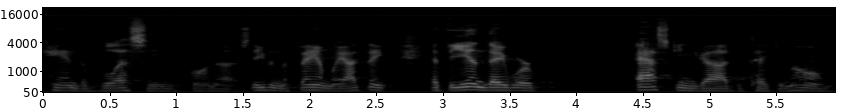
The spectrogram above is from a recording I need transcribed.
hand of blessing on us, even the family. I think at the end they were asking God to take him home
